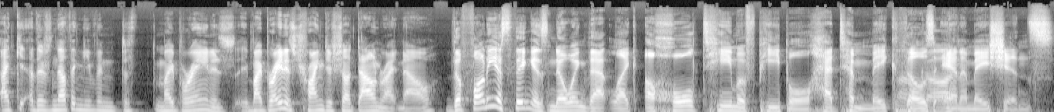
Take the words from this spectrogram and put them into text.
I ca- there's nothing even. To, my brain is my brain is trying to shut down right now. The funniest thing is knowing that like a whole team of people had to make oh, those God. animations.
